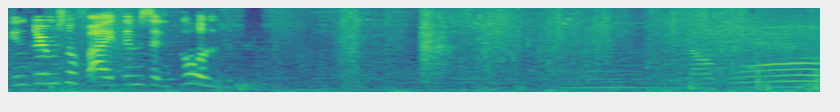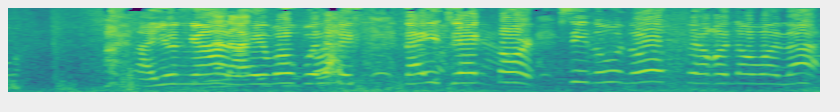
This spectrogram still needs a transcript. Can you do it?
in terms of items and gold. Naku. Ayun nga, na-immobilize, na-ejector, sinunog, pero nawala.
